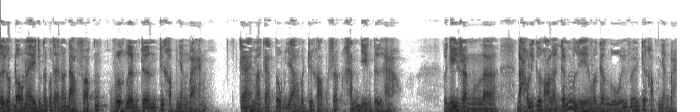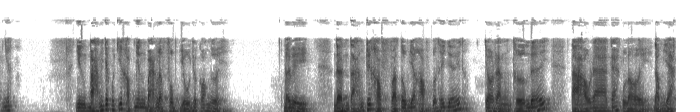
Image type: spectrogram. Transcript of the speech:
từ góc độ này chúng ta có thể nói đạo phật vượt lên trên triết học nhân bản. Cái mà các tôn giáo và triết học rất hãnh diện tự hào. Và nghĩ rằng là đạo lý của họ là gắn liền và gần gũi với triết học nhân bản nhất. Nhưng bản chất của triết học nhân bản là phục vụ cho con người. Bởi vì nền tảng triết học và tôn giáo học của thế giới đó, cho rằng thượng đế tạo ra các loài động vật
